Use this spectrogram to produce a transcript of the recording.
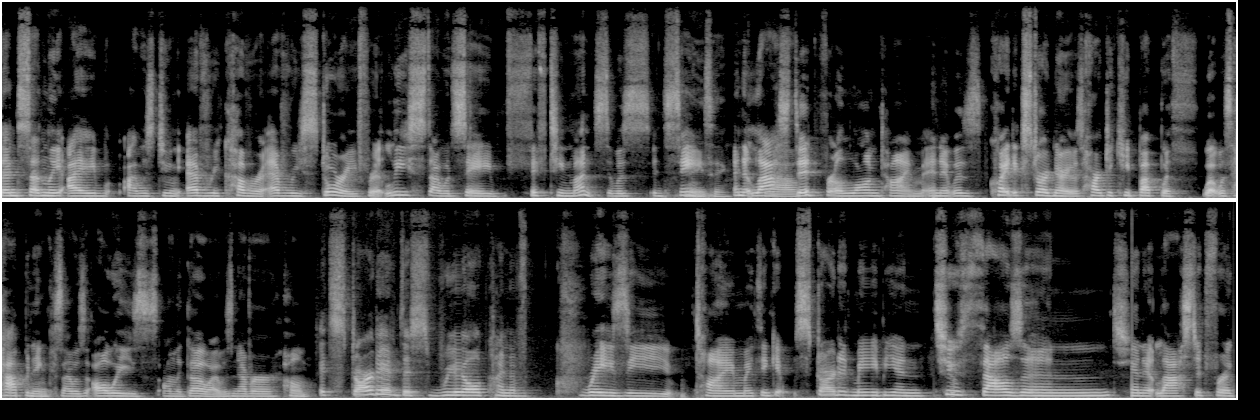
then suddenly I I was doing every cover, every story for at least I would say 15 months. It was insane. Amazing. And it lasted wow. for a long time and it was quite extraordinary. It was hard to keep up with what was happening because I was always on the go. I was never home. It started this real kind of crazy time. I think it started maybe in 2000 and it lasted for a,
